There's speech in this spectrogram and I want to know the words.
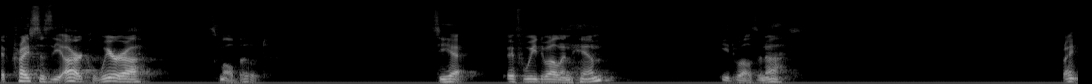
If Christ is the ark, we're a small boat. See, uh, if we dwell in him, he dwells in us. Right?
